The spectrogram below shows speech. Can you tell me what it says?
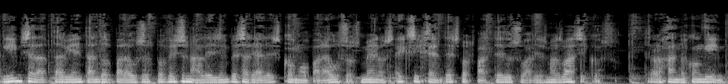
GIMP se adapta bien tanto para usos profesionales y empresariales como para usos menos exigentes por parte de usuarios más básicos. Trabajando con GIMP,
